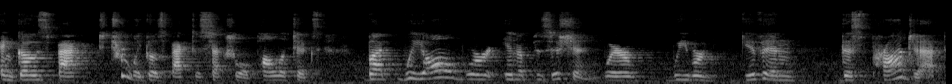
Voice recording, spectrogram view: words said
and goes back, truly goes back to sexual politics. But we all were in a position where we were given this project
